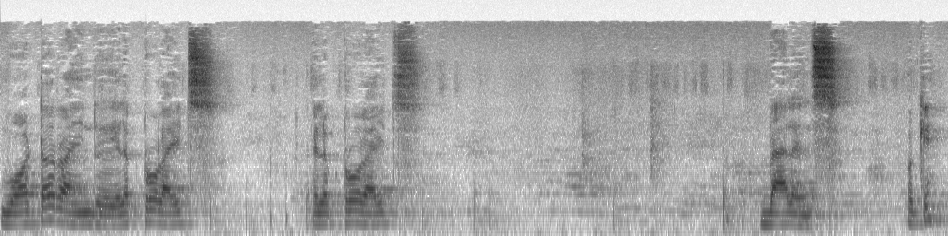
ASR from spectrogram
water and electrolytes electrolytes balance. Okay?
